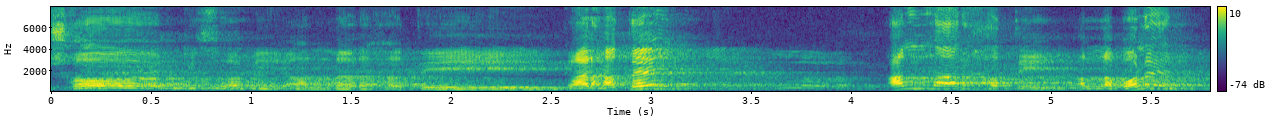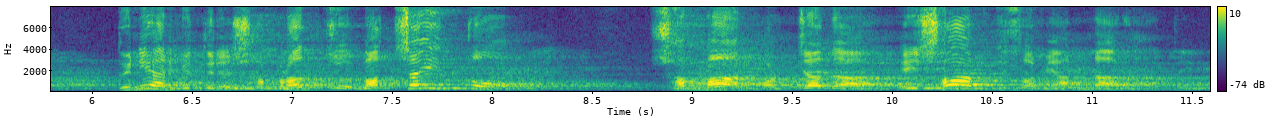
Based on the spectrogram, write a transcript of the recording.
সব কিছু আমি আল্লাহর হাতে। কার হাতে? আল্লাহর হাতে। আল্লাহ বলেন, দুনিয়ার ভিতরে সাম্রাজ্য বাদশাহিত্য সম্মান, মর্যাদা, এই সব কিছু আমি আল্লাহর হাতে।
